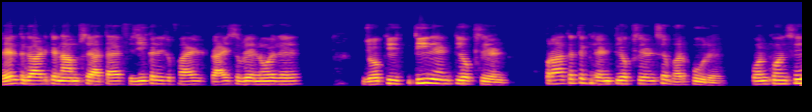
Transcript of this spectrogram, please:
हेल्थ गार्ड के नाम से आता है physically refined rice bran oil है, जो कि तीन एंटीऑक्सीडेंट प्राकृतिक एंटीऑक्सीडेंट से भरपूर है। कौन कौन से?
